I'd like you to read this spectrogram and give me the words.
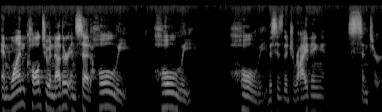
And one called to another and said, Holy, holy, holy. This is the driving center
